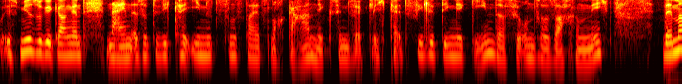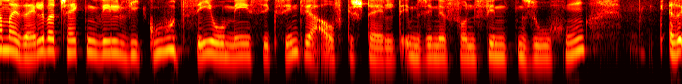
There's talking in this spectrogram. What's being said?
ist mir so gegangen. Nein, also die KI nützt uns da jetzt noch gar nichts in Wirklichkeit. Viele Dinge gehen da für unsere Sachen nicht. Wenn man mal selber checken will, wie gut SEO-mäßig sind wir aufgestellt im Sinne von finden, suchen, also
